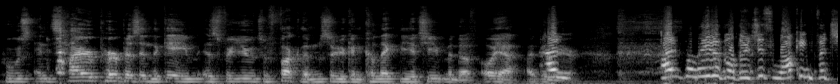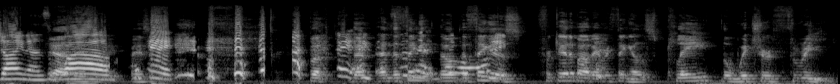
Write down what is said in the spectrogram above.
whose entire purpose in the game is for you to fuck them so you can collect the achievement of oh yeah I've been there. Unbelievable. They're just walking vaginas. Yeah, wow. basically- Okay. But the, I- and the thing the, the thing is forget about everything else. Play The Witcher Three.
